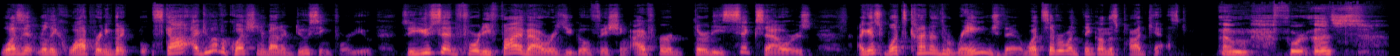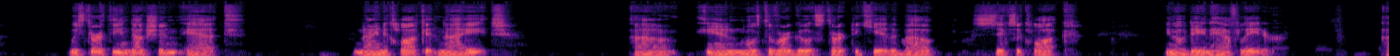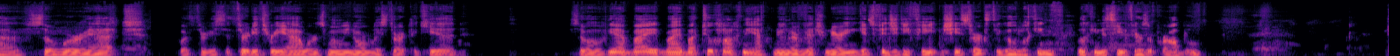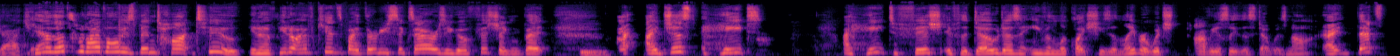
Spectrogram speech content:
wasn't really cooperating. But Scott, I do have a question about inducing for you. So you said 45 hours you go fishing. I've heard 36 hours. I guess what's kind of the range there? What's everyone think on this podcast? Um, for us, we start the induction at nine o'clock at night, uh, and most of our goats start to kid about six o'clock. You know, a day and a half later. Uh, so we're at what 30, 33 hours when we normally start to kid. So yeah, by by about two o'clock in the afternoon, our veterinarian gets fidgety feet and she starts to go looking looking to see if there's a problem. Gotcha. Yeah, that's what I've always been taught too. You know, if you don't have kids by 36 hours, you go fishing. But mm. I, I just hate, I hate to fish if the doe doesn't even look like she's in labor, which obviously this doe is not. I that's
